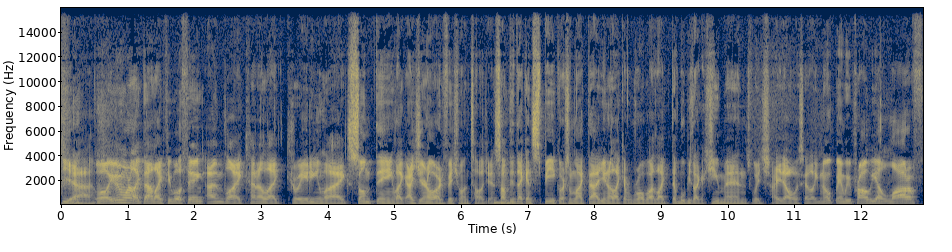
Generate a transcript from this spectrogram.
yeah well even more like that like people think i'm like kind of like creating like something like a general artificial intelligence Mhm. something that can speak or something like that you know like a robot like that would be like a human which i always say like nope and we probably a lot of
